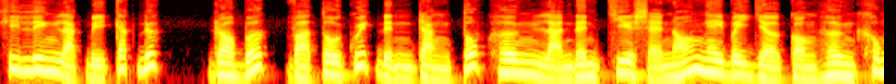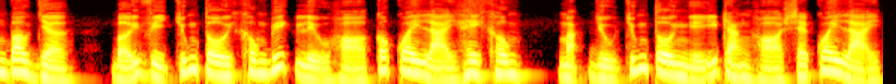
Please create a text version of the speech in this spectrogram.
Khi liên lạc bị cắt đứt, Robert và tôi quyết định rằng tốt hơn là nên chia sẻ nó ngay bây giờ còn hơn không bao giờ, bởi vì chúng tôi không biết liệu họ có quay lại hay không, mặc dù chúng tôi nghĩ rằng họ sẽ quay lại,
